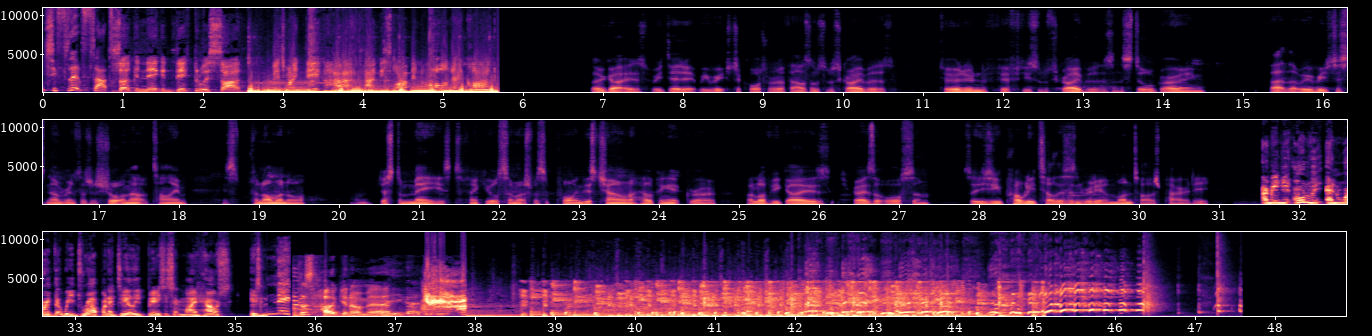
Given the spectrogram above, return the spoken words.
Gucci flip flops. Suck a nigga dick through his sock. Bitch, my dick hot. I be slopping all on that cock. So guys, we did it. We reached a quarter of a thousand subscribers. 250 subscribers and still growing. The fact that we reached this number in such a short amount of time is phenomenal. I'm just amazed. Thank you all so much for supporting this channel and helping it grow. I love you guys. You guys are awesome. So as you probably tell, this isn't really a montage parody. I mean, the only N word that we drop on a daily basis at my house is nigga. Just hugging him, man. you gotta do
